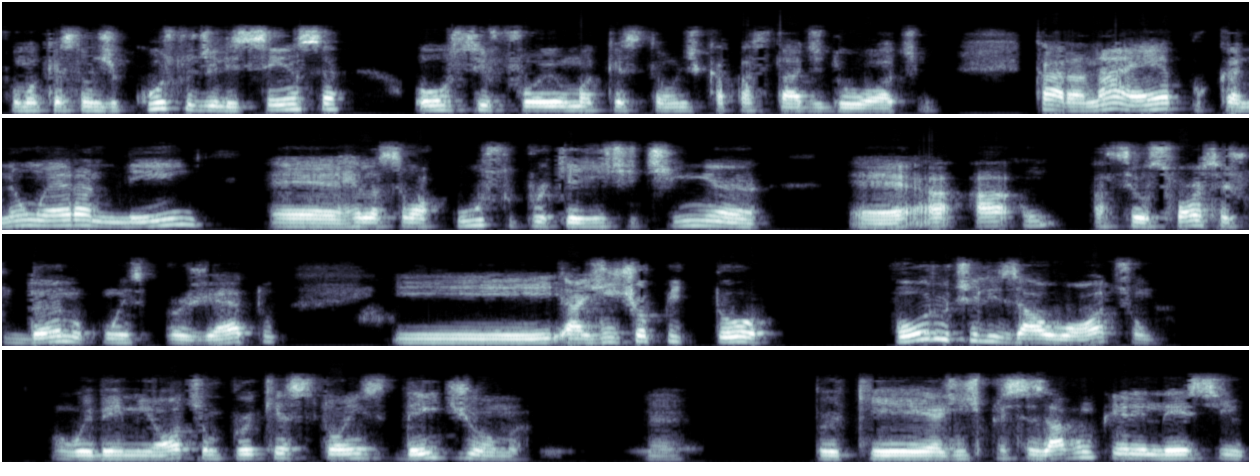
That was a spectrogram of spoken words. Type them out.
foi uma questão de custo de licença ou se foi uma questão de capacidade do Watson. Cara, na época não era nem é, relação a custo, porque a gente tinha é, a, a, a Salesforce ajudando com esse projeto e a gente optou por utilizar o Watson, o IBM Watson, por questões de idioma, né? Porque a gente precisava que ele lesse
